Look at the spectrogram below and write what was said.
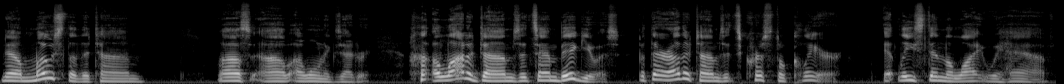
Now, most of the time, well, uh, I won't exaggerate. A lot of times it's ambiguous, but there are other times it's crystal clear, at least in the light we have.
